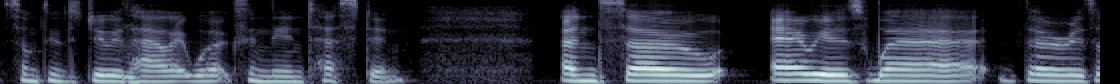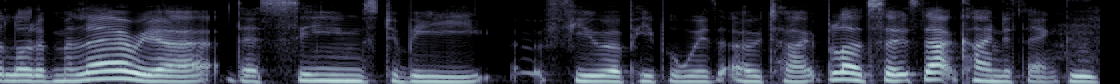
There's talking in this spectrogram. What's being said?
something to do with how it works in the intestine. And so, areas where there is a lot of malaria, there seems to be fewer people with O type blood. So, it's that kind of thing. Mm.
